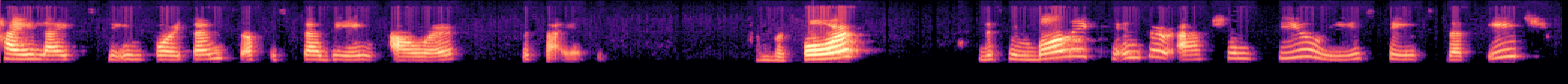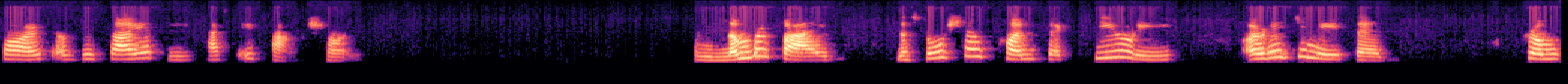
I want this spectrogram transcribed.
highlights the importance of studying our society. Number four, the symbolic interaction theory states that each part of society has a function. And number five, the social conflict theory originated from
